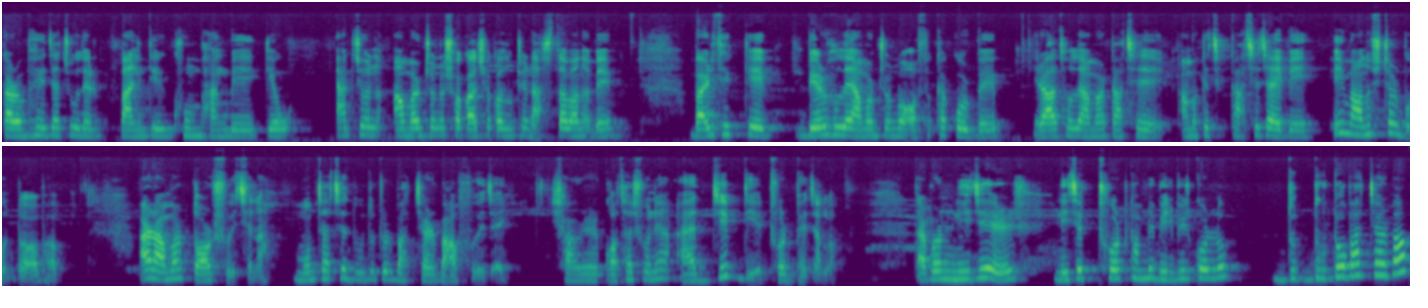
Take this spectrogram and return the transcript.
কারও ভেজা চুলের পানি দিয়ে ঘুম ভাঙবে, কেউ একজন আমার জন্য সকাল সকাল উঠে নাস্তা বানাবে, বাড়ি থেকে বের হলে আমার জন্য অপেক্ষা করবে, রাত হলে আমার কাছে, আমাকে কাছে চাইবে এই মানুষটার বড্ড অভাব। আর আমার তর্স হয়েছে না, মন চাচ্ছে দু দুটোর বাচ্চার বাপ হয়ে যায় শাহরের কথা শুনে আয়াত জিপ দিয়ে ঠোঁট ভেজালো। তারপর নিজের নিজের ঠোঁট কামড়ে বিড়বিড় করল দুটো বাচ্চার বাপ?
